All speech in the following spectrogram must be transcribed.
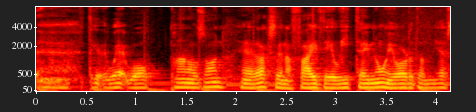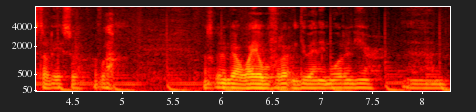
uh, to get the wet wall panels on. Yeah, they're actually in a five day lead time. I only ordered them yesterday, so got, it's going to be a while before I can do any more in here. Um,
